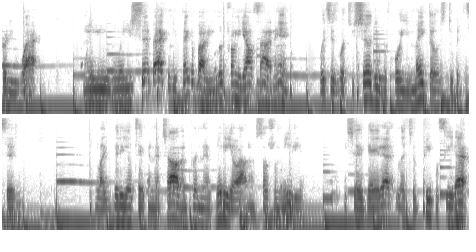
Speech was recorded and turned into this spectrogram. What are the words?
pretty whack. When you when you sit back and you think about it you look from the outside in which is what you should do before you make those stupid decisions like videotaping that child and putting that video out on social media you should gave that, let your people see that.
